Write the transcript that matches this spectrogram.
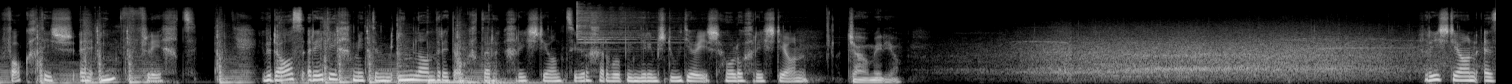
faktisch eine Impfpflicht? Über das rede ich mit dem Inlandredakteur Christian Zürcher, der bei mir im Studio ist. Hallo Christian. Ciao Miriam. Christian, ein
